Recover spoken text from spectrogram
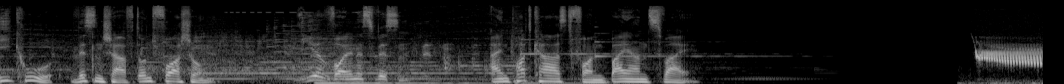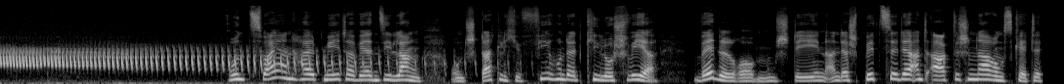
IQ, Wissenschaft und Forschung. Wir wollen es wissen. Ein Podcast von Bayern 2. Rund zweieinhalb Meter werden sie lang und stattliche 400 Kilo schwer. Weddelrobben stehen an der Spitze der antarktischen Nahrungskette.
